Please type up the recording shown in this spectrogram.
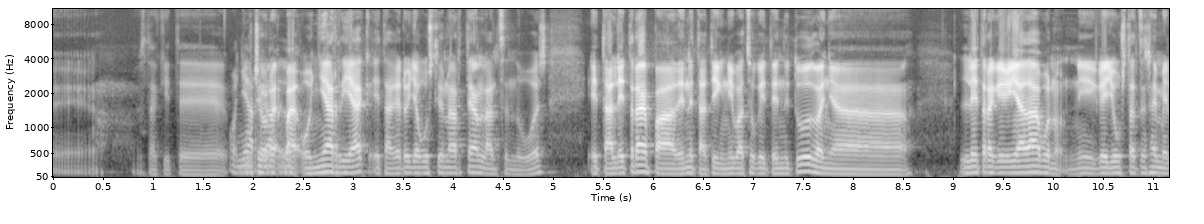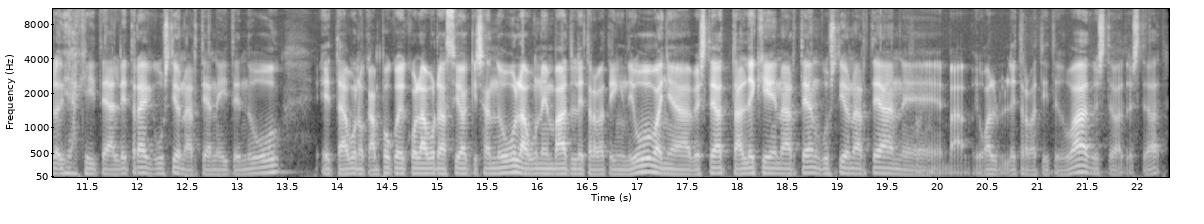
eh, ez dakit eh, Oinarri gutxi horre- bat edo. ba, oinarriak eta gero ja guztion artean lantzen dugu, ez? Eta letrak ba, denetatik ni batzuk egiten ditut, baina letrak egia da, bueno, ni gehiago gustatzen zain melodiak egitea, letrak guztion artean egiten dugu, eta, bueno, kanpoko kolaborazioak izan dugu, lagunen bat letra bat egin digu, baina beste bat taldekien artean, guztion artean, e, ba, igual letra bat egiten du bat, beste bat, beste bat.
